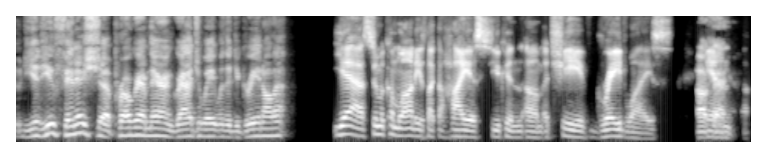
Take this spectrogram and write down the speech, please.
did you finish a program there and graduate with a degree and all that? Yeah, summa cum laude is like the highest you can um, achieve grade wise. Okay. And uh,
